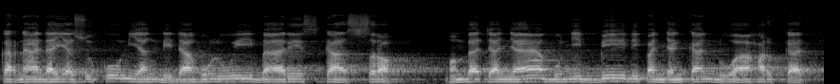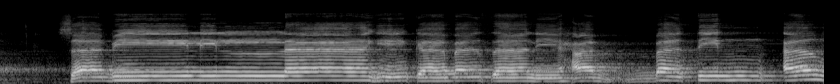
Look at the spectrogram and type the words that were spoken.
Karena ada ya sukun yang didahului baris kasrah membacanya bunyi bi dipanjangkan dua harokat sabilillahi kamathali habbatin am.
